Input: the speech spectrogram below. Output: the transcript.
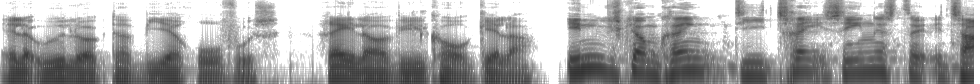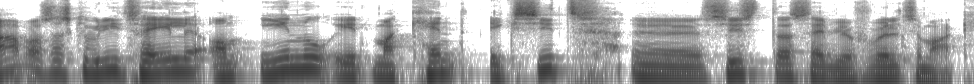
eller udluk dig via Rufus. Regler og vilkår gælder. Inden vi skal omkring de tre seneste etaper, så skal vi lige tale om endnu et markant exit. Øh, sidst der sagde vi jo farvel til Mark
